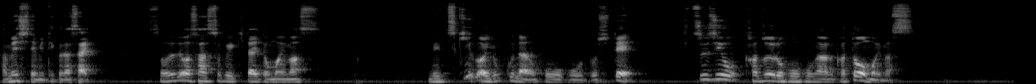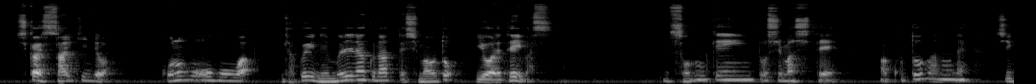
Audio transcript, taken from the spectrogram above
試してみてください。それでは早速いきたいと思います。寝つきが良くなる方法として羊を数える方法があるかと思います。しかし最近ではこの方法は逆に眠れなくなってしまうと言われています。その原因としまして、まあ、言葉のね違い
